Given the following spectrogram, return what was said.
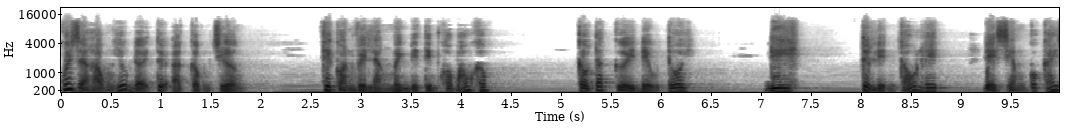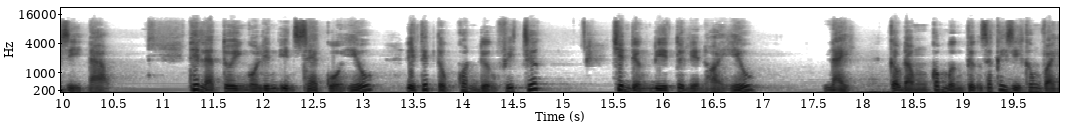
Cuối giờ học, Hiếu đợi tôi ở cổng trường. Thế còn về làng mình để tìm kho báu không? Cậu ta cười đều tôi. Đi, Tôi liền cáu lên. Để xem có cái gì nào. Thế là tôi ngồi lên in xe của Hiếu Để tiếp tục con đường phía trước. Trên đường đi tôi liền hỏi Hiếu, Này, cậu đồng có mường tượng ra cái gì không vậy?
